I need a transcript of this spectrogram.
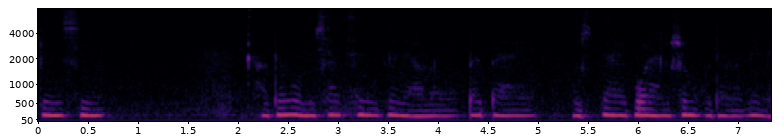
更新。好的，我们下次再聊了，拜拜。我是在波兰生活的妹妹。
